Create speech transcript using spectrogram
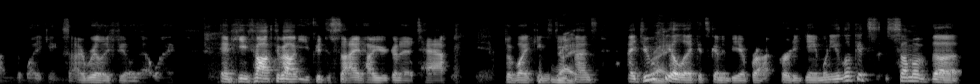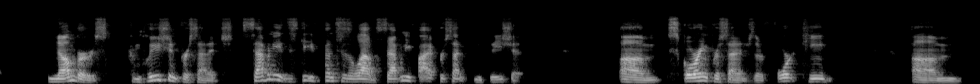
on the Vikings. I really feel that way. And he talked about you could decide how you're going to attack the Vikings defense. Right. I do right. feel like it's going to be a Brock Purdy game. When you look at some of the numbers, completion percentage, 70, this defense has allowed 75% completion. Um, scoring percentage, they're 14th. Um,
